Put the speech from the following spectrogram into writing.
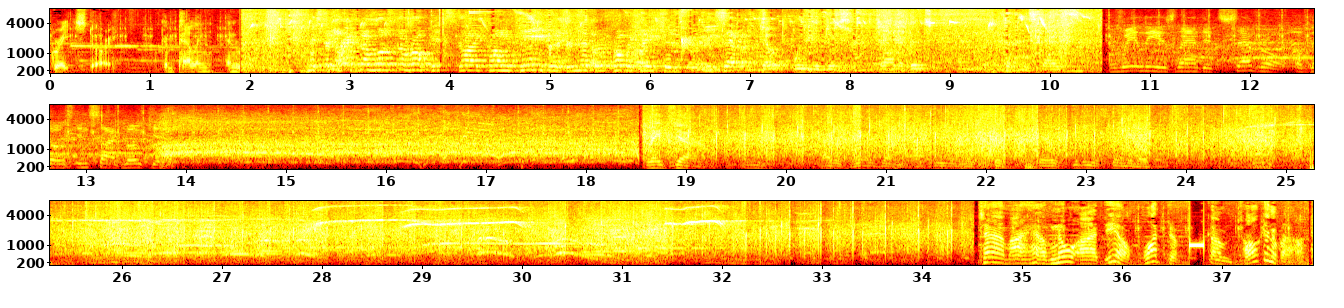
Great story. Compelling and. Mr. President, was the rocket strike on Kiev a deliberate provocation to the G7? Don't we were just trying to bit these guys. Whaley has landed several of those inside low kicks. Great job. That was well done. They're giving you a standing time I have no idea what the f- I'm talking about.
